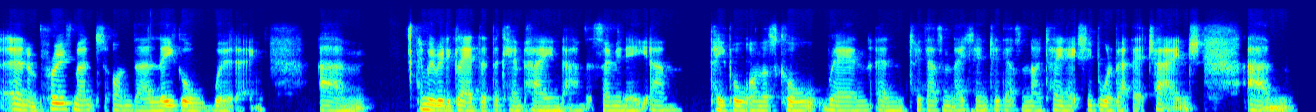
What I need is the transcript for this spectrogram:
an improvement on the legal wording. Um, and we're really glad that the campaign um, that so many um, people on this call ran in 2018, 2019 actually brought about that change. Um,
